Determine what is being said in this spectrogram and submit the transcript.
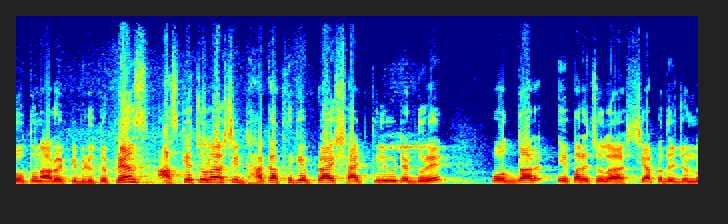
নতুন আরও একটি ভিডিওতে। ফ্রেন্ডস আজকে চলে আসছি ঢাকা থেকে প্রায় ষাট কিলোমিটার দূরে পদ্মার এপারে চলে আসছি আপনাদের জন্য।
